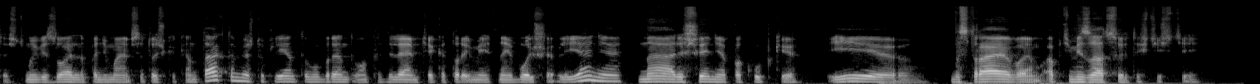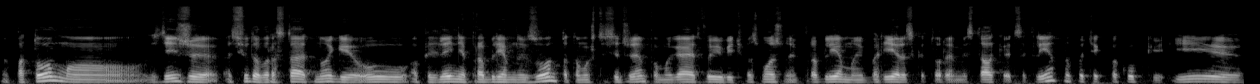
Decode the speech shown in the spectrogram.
То есть мы визуально понимаем все точки контакта между клиентом и брендом, определяем те, которые имеют наибольшее влияние на решение покупки и выстраиваем оптимизацию этих частей. Потом здесь же отсюда вырастают ноги у определения проблемных зон, потому что CGM помогает выявить возможные проблемы и барьеры, с которыми сталкивается клиент на пути к покупке, и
